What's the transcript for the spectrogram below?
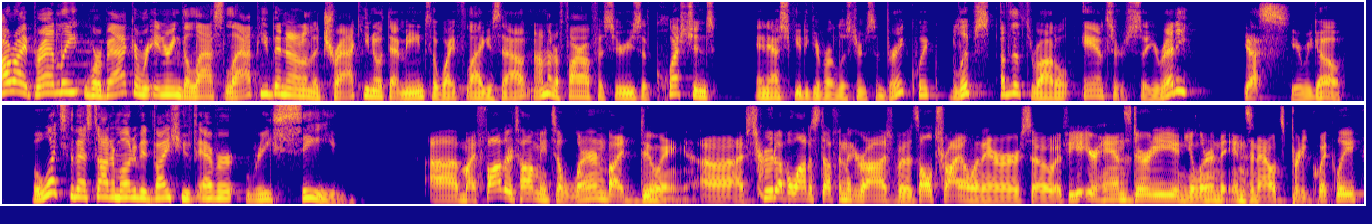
All right, Bradley, we're back and we're entering the last lap. You've been out on the track. You know what that means. The white flag is out. And I'm going to fire off a series of questions and ask you to give our listeners some very quick blips of the throttle answers. So you ready? Yes. Here we go. Well, what's the best automotive advice you've ever received? Uh, my father taught me to learn by doing. Uh, I've screwed up a lot of stuff in the garage, but it's all trial and error. So if you get your hands dirty and you learn the ins and outs pretty quickly,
